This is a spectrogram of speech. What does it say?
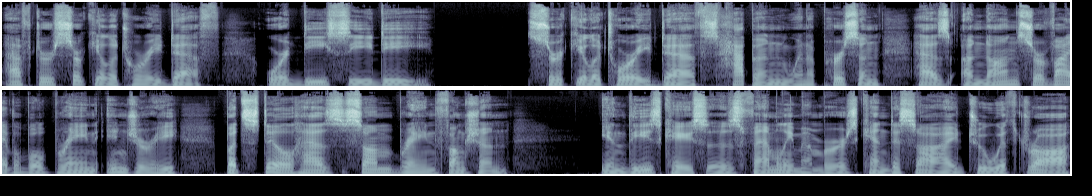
after circulatory death or DCD. Circulatory deaths happen when a person has a non survivable brain injury but still has some brain function. In these cases, family members can decide to withdraw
